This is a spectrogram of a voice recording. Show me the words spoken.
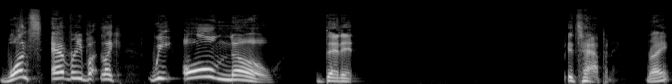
Once everybody, like we all know that it, it's happening, right?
